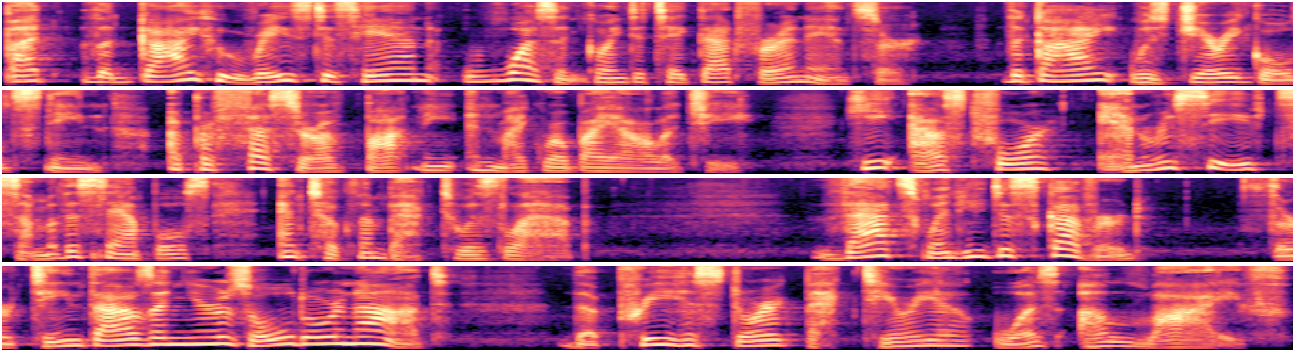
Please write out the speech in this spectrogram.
But the guy who raised his hand wasn't going to take that for an answer. The guy was Jerry Goldstein, a professor of botany and microbiology. He asked for and received some of the samples and took them back to his lab. That's when he discovered, 13,000 years old or not, the prehistoric bacteria was alive.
